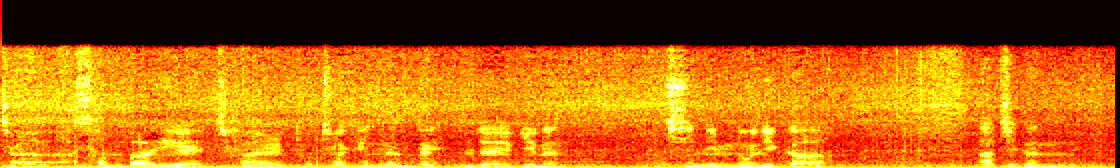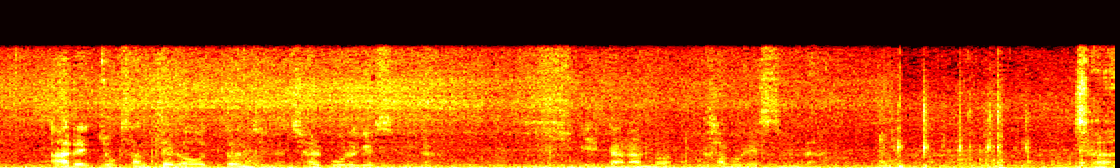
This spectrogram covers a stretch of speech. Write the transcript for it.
자 선바위에 잘 도착했는데 이제 여기는 진입로니까 아직은 아래쪽 상태가 어떤지는 잘 모르겠습니다. 일단 한번 가보겠습니다. 자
